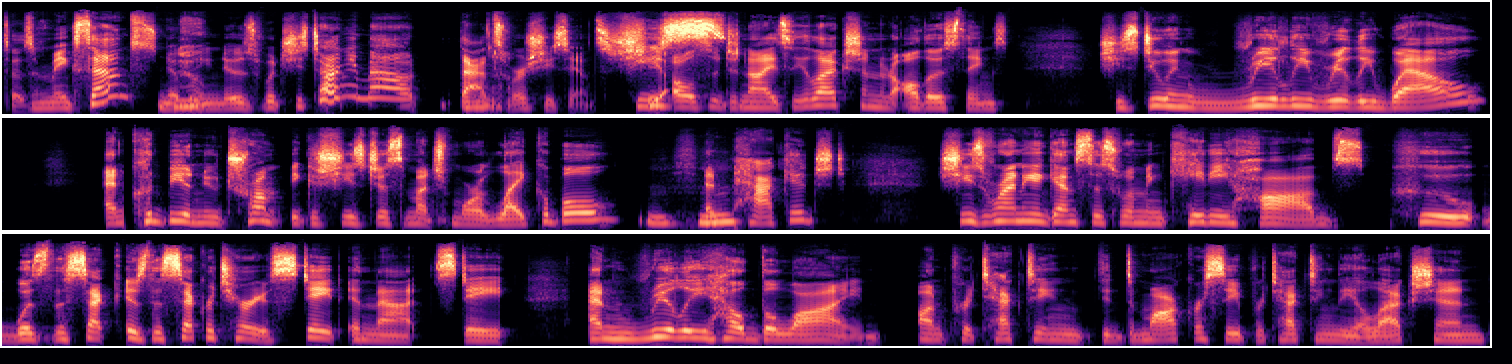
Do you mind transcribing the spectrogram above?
Doesn't make sense. Nobody knows what she's talking about. That's No. where she stands. She She's- also denies the election and all those things. She's doing really, really well and could be a new Trump because she's just much more likable Mhm. and packaged. She's running against this woman, Katie Hobbs, who was the sec- is the Secretary of State in that state and really held the line on protecting the democracy, protecting the election,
